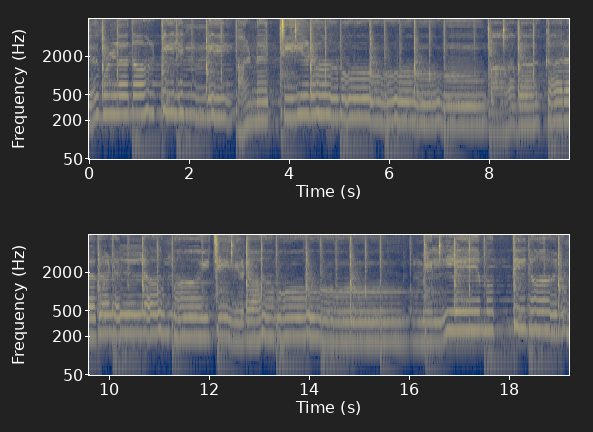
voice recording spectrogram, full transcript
അജബുള്ള നാട്ടിലെന്നെ അണച്ചിടാമോ പാപക്കറകളെല്ലാം മായിച്ചിടാമോ മെല്ലെ മുത്തി ഞാനും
